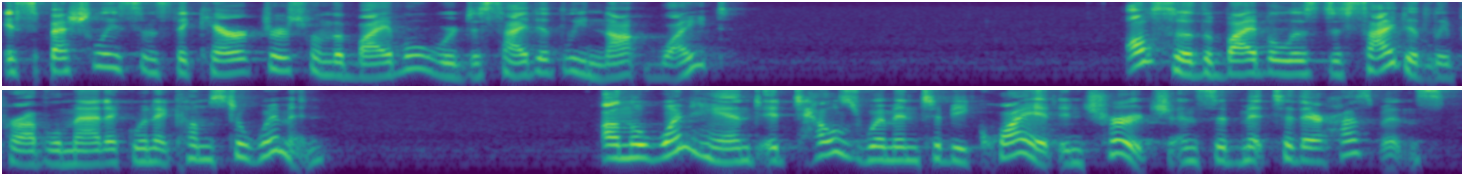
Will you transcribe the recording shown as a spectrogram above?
Especially since the characters from the Bible were decidedly not white? Also, the Bible is decidedly problematic when it comes to women. On the one hand, it tells women to be quiet in church and submit to their husbands.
